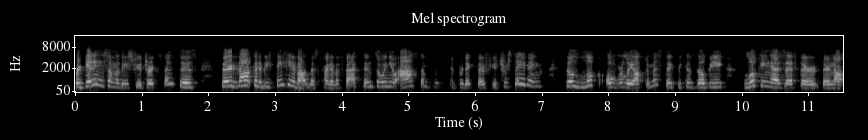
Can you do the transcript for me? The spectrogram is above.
forgetting some of these future expenses, they're not going to be thinking about this kind of effect. And so when you ask them to predict their future savings, they'll look overly optimistic because they'll be looking as if they're they're not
